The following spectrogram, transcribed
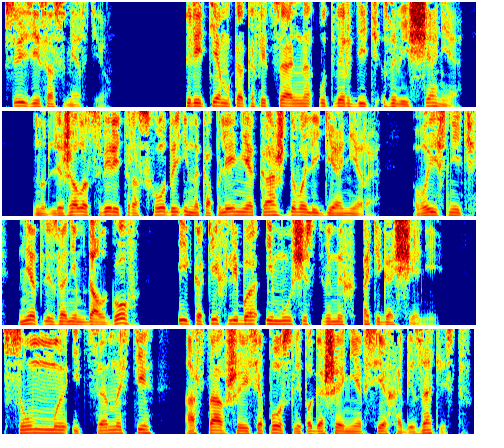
в связи со смертью. Перед тем, как официально утвердить завещание, надлежало сверить расходы и накопления каждого легионера, выяснить, нет ли за ним долгов и каких-либо имущественных отягощений. Суммы и ценности, оставшиеся после погашения всех обязательств,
